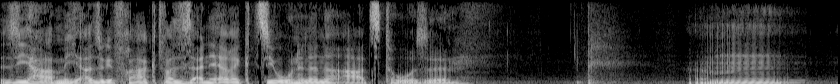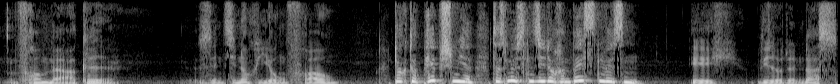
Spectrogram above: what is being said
Sie haben mich also gefragt, was ist eine Erektion in einer Arzthose? Ähm, Frau Merkel, sind Sie noch Jungfrau? Dr. Pepschmier, das müssten Sie doch am besten wissen. Ich? Wieso denn das?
